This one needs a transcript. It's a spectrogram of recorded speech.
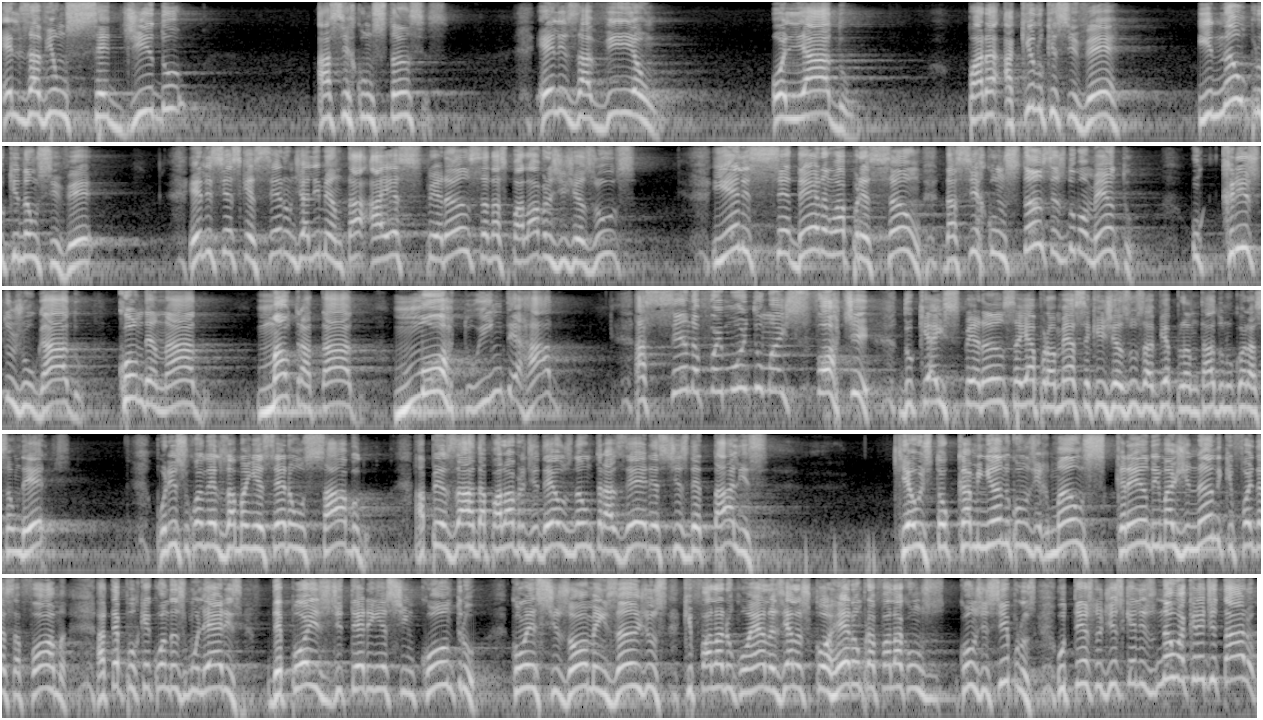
eles haviam cedido às circunstâncias, eles haviam olhado para aquilo que se vê e não para o que não se vê. Eles se esqueceram de alimentar a esperança nas palavras de Jesus e eles cederam à pressão das circunstâncias do momento. O Cristo julgado, condenado, maltratado, morto e enterrado. A cena foi muito mais forte do que a esperança e a promessa que Jesus havia plantado no coração deles. Por isso, quando eles amanheceram o sábado, apesar da palavra de Deus não trazer estes detalhes que eu estou caminhando com os irmãos, crendo, imaginando que foi dessa forma, até porque quando as mulheres, depois de terem este encontro com estes homens anjos que falaram com elas e elas correram para falar com os, com os discípulos, o texto diz que eles não acreditaram.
